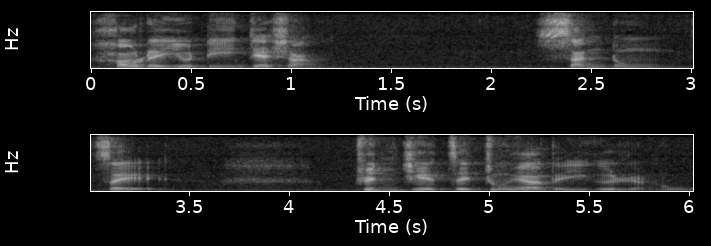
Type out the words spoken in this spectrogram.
后来又连接上山东在军界最重要的一个人物，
